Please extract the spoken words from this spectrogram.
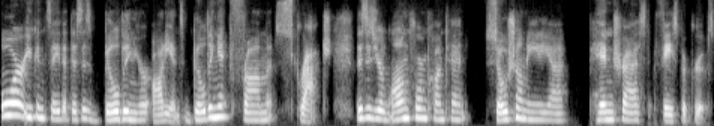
or you can say that this is building your audience, building it from scratch. This is your long form content, social media, Pinterest, Facebook groups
